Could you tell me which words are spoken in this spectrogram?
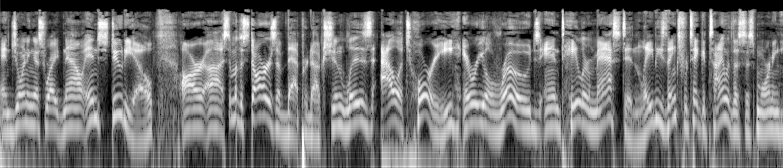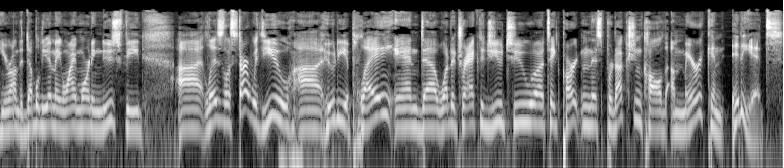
and joining us right now in studio are uh, some of the stars of that production Liz Alatorre, Ariel Rhodes, and Taylor Maston. Ladies, thanks for taking time with us this morning here on the WMAY Morning News Feed. Uh, Liz, let's start with you. Uh, who do you play, and what attracted you to take part in this production called American Idiot?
